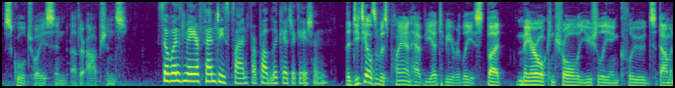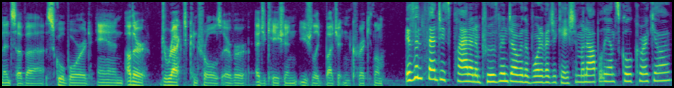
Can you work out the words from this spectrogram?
school choice and other options. So, what is Mayor Fenty's plan for public education? The details of his plan have yet to be released, but mayoral control usually includes dominance of a school board and other direct controls over education, usually budget and curriculum. Isn't Fenty's plan an improvement over the Board of Education monopoly on school curricula?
